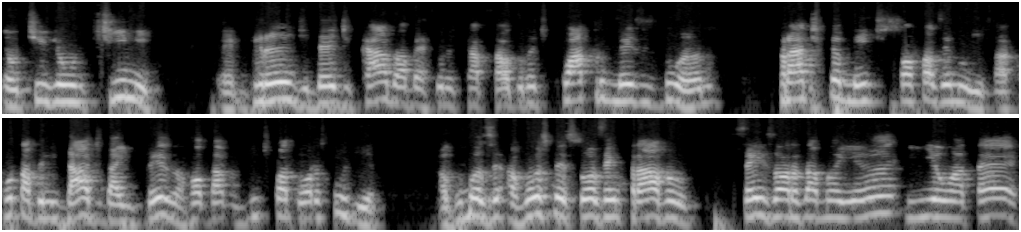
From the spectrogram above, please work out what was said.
eu tive um time é, grande dedicado à abertura de capital durante quatro meses do ano, praticamente só fazendo isso. A contabilidade da empresa rodava 24 horas por dia. Algumas, algumas pessoas entravam seis horas da manhã e iam até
